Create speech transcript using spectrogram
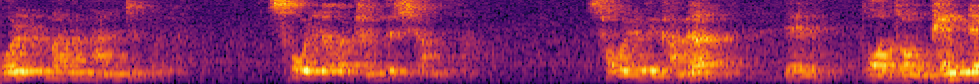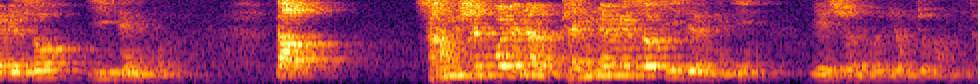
얼마나 많은지 몰라요. 서울역을 반드시 갑니다. 서울역에 가면 예, 보통 100명에서 200명 딱 30분이면 100명에서 200명이 예수님을 영접합니다.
